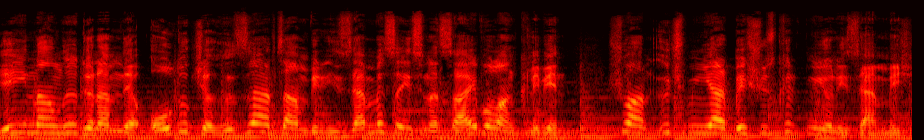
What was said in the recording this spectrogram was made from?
Yayınlandığı dönemde oldukça hızlı artan bir izlenme sayısına sahip olan klibin şu an 3 milyar 540 milyon izlenmiş.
